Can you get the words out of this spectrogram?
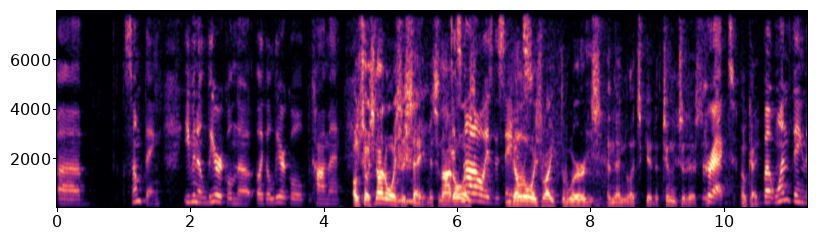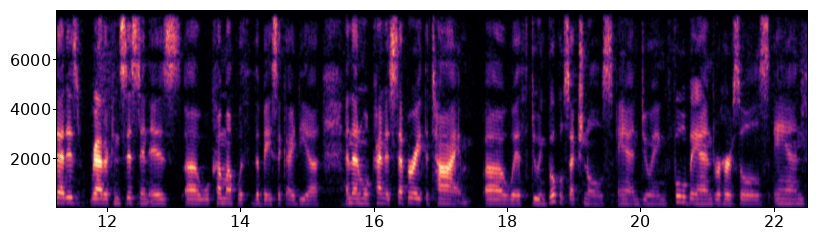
uh, something, even a lyrical note, like a lyrical comment. Oh, so it's not always the same. It's not It's always. not always the same. You don't It's- always write the words and then let's get attuned to this. It's- Correct. okay. But one thing that is rather consistent is uh, we'll come up with the basic idea, and then we'll kind of separate the time uh, with doing vocal sectionals and doing full band rehearsals and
